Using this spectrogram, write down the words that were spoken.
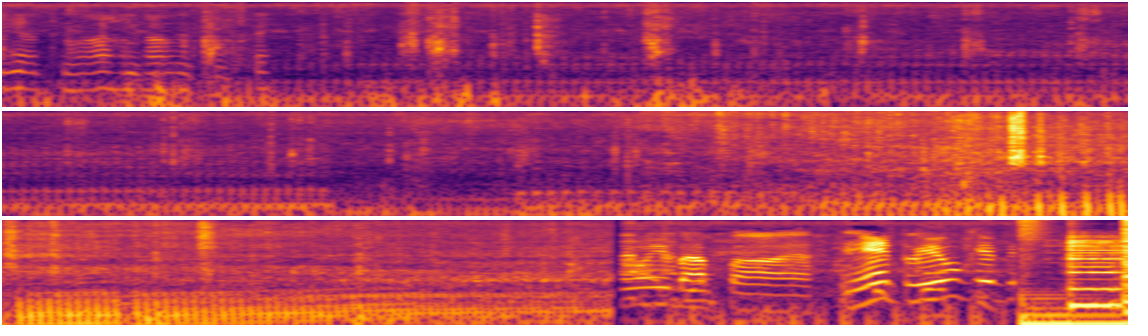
અહીંયાથી વાહન આવે તો બાપા. હે તું એવું કે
